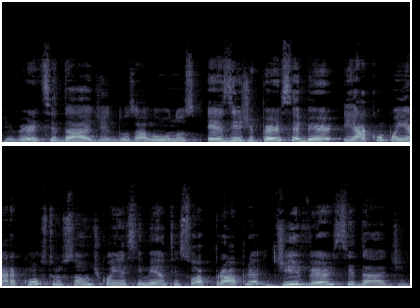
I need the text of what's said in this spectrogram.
diversidade dos alunos, exige perceber e acompanhar a construção de conhecimento em sua própria diversidade.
